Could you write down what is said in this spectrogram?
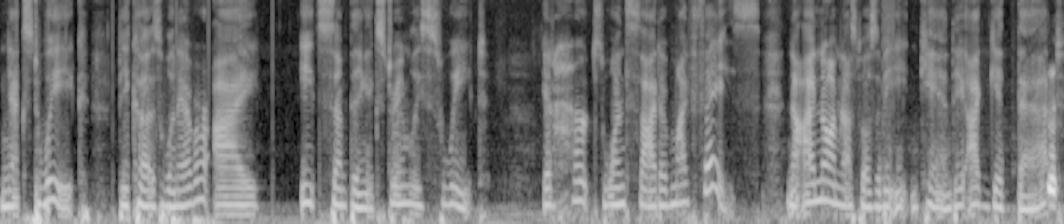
next week because whenever I eat something extremely sweet, it hurts one side of my face. Now, I know I'm not supposed to be eating candy. I get that.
